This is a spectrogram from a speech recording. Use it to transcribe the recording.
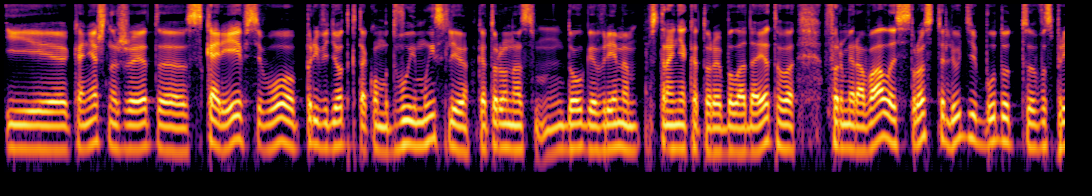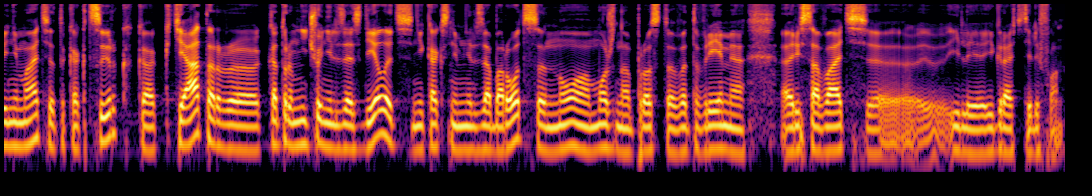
И, конечно же, это, скорее всего, приведет к такому двуемыслию, которое у нас долгое время в стране, которая была до этого, формировалась. Просто люди будут воспринимать это как цирк, как театр, э, которым ничего нельзя сделать, никак с ним нельзя бороться, но можно просто в это время рисовать э, или играть в телефон?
